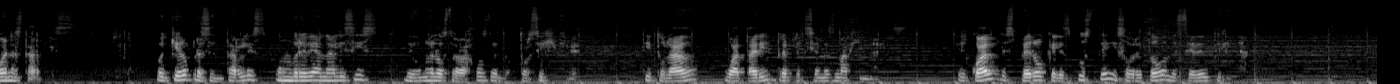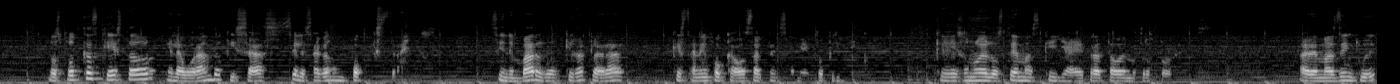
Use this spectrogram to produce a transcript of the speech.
Buenas tardes. Hoy quiero presentarles un breve análisis de uno de los trabajos del Dr. Sigifred, titulado Guattari Reflexiones Marginales, el cual espero que les guste y sobre todo les sea de utilidad. Los podcasts que he estado elaborando quizás se les hagan un poco extraños. Sin embargo, quiero aclarar que están enfocados al pensamiento crítico, que es uno de los temas que ya he tratado en otros programas, además de incluir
